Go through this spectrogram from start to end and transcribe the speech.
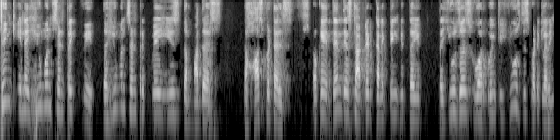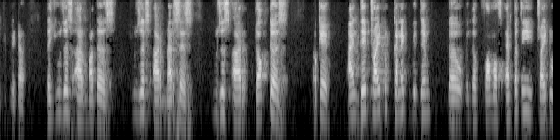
think in a human centric way. The human centric way is the mothers, the hospitals. Okay, then they started connecting with the the users who are going to use this particular incubator the users are mothers users are nurses users are doctors okay and they try to connect with them uh, in the form of empathy try to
